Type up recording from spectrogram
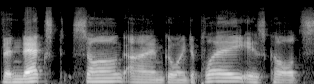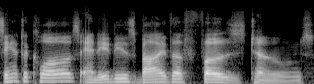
The next song I'm going to play is called Santa Claus and it is by the Fuzztones.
